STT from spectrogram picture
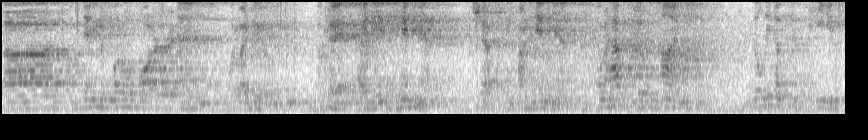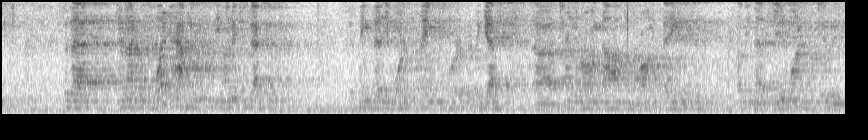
uh, I'm standing in a puddle of water and what do I do? Okay, I need a handyman. Check, so you find a handyman. And what happens is over time, building up the team so that no matter what happens, the unexpected, the things that you weren't planning for, that the guests uh, turn the wrong knob on the wrong thing and did something that you didn't want it to do, and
